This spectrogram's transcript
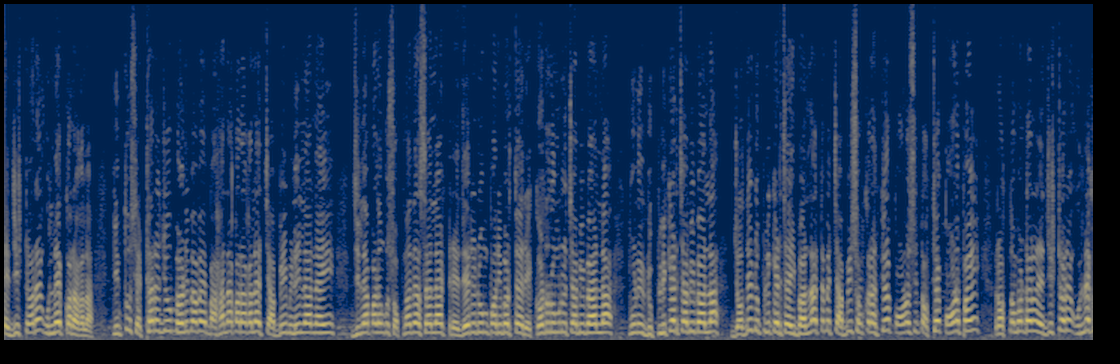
ରେଜିଷ୍ଟରରେ ଉଲ୍ଲେଖ କରାଗଲା କିନ୍ତୁ ସେଠାରେ ଯେଉଁଭଳି ଭାବେ ବାହାନା କରାଗଲା ଚାବି ମିଳିଲା ନାହିଁ ଜିଲ୍ଲାପାଳଙ୍କୁ ସ୍ୱପ୍ନାଦାସ ହେଲା ଟ୍ରେଜେରୀ ରୁମ୍ ପରିବର୍ତ୍ତେ ରେକର୍ଡ ରୁମ୍ରୁ ଚାବି ବାହାରିଲା ପୁଣି ଡୁପ୍ଲିକେଟ୍ ଚାବି ବାହାରିଲା ଯଦି ଡୁପ୍ଲିକେଟ୍ ଚାବି ବାହାରିଲା ତେବେ ଚାବି ସଂକ୍ରାନ୍ତୀୟ କୌଣସି ତଥ୍ୟ କ'ଣ ପାଇଁ ରତ୍ନଭଣ୍ଡାର ରେଜିଷ୍ଟରରେ ଉଲ୍ଲେଖ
